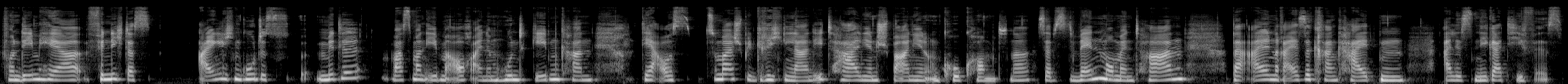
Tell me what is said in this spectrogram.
von dem her finde ich das eigentlich ein gutes Mittel, was man eben auch einem Hund geben kann, der aus zum Beispiel Griechenland, Italien, Spanien und Co. kommt. Ne? Selbst wenn momentan bei allen Reisekrankheiten alles negativ ist.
